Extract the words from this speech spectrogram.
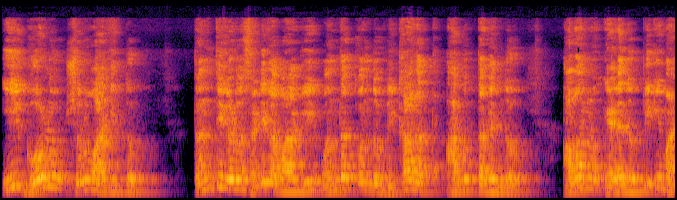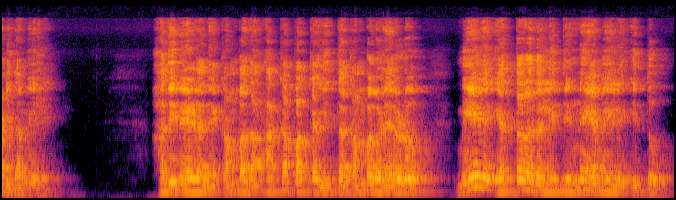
ಈ ಗೋಳು ಶುರುವಾಗಿದ್ದು, ತಂತಿಗಳು ಸಡಿಲವಾಗಿ ಒಂದಕ್ಕೊಂದು ವಿಕಾಲತ್ ಆಗುತ್ತವೆಂದು ಅವನ್ನು ಎಳೆದು ಬಿಗಿ ಮಾಡಿದ ಮೇಲೆ. ಹದಿನೇಳನೇ ಕಂಬದ ಅಕ್ಕಪಕ್ಕ ಇದ್ದ ಕಂಬಗಳೆರಡು ಮೇಲೆ ಎತ್ತರದಲ್ಲಿ ದಿಣ್ಣೆಯ ಮೇಲೆ ಇದ್ದುವು.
